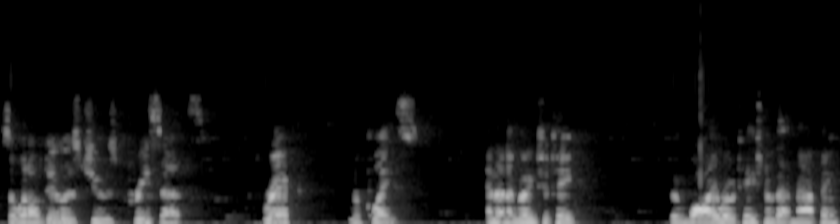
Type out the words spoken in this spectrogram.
So what I'll do is choose Presets, Brick, Replace. And then I'm going to take the Y rotation of that mapping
